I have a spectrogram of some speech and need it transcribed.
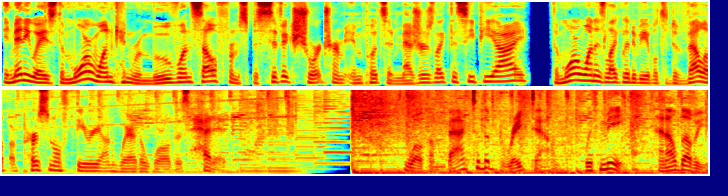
In many ways, the more one can remove oneself from specific short term inputs and measures like the CPI, the more one is likely to be able to develop a personal theory on where the world is headed. Welcome back to The Breakdown with me, NLW.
